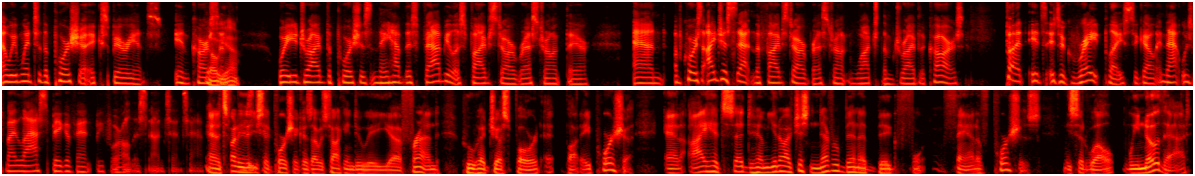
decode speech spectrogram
and we went to the Porsche experience in Carson, Oh yeah. Where you drive the Porsches, and they have this fabulous five star restaurant there. And of course, I just sat in the five star restaurant and watched them drive the cars. But it's it's a great place to go, and that was my last big event before all this nonsense happened. And it's funny that you said Porsche because I was talking to a uh, friend who had just bought bought a Porsche, and I had said to him, you know, I've just never been a big for, fan of Porsches. And he said, well, we know that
